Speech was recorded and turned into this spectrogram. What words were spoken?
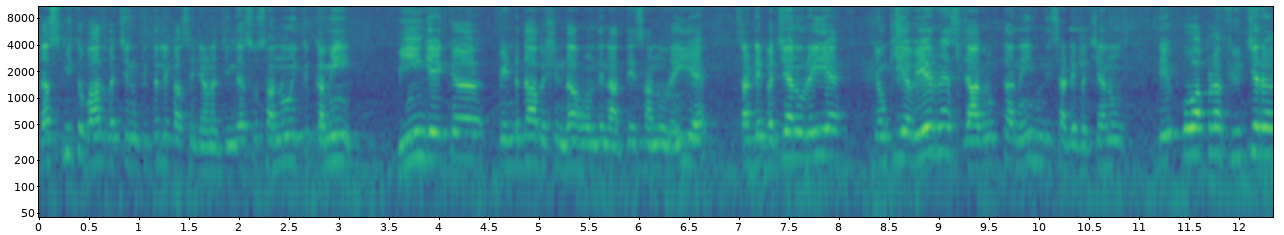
10ਵੀਂ ਤੋਂ ਬਾਅਦ ਬੱਚੇ ਨੂੰ ਕਿੱਧਰਲੇ ਪਾਸੇ ਜਾਣਾ ਚਾਹੀਦਾ। ਸੋ ਸਾਨੂੰ ਇੱਕ ਕਮੀ ਬੀਇੰਗ ਇੱਕ ਪਿੰਡ ਦਾ ਵਸਿੰਦਾ ਹੋਣ ਦੇ ਨਾਤੇ ਸਾਨੂੰ ਰਹੀ ਹੈ, ਸਾਡੇ ਬੱਚਿਆਂ ਨੂੰ ਰਹੀ ਹੈ, ਕਿਉਂਕਿ ਅਵੇਅਰਨੈਸ ਜਾਗਰੂਕਤਾ ਨਹੀਂ ਹੁੰਦੀ ਸਾਡੇ ਬੱਚਿਆਂ ਨੂੰ ਤੇ ਉਹ ਆਪਣਾ ਫਿਊਚਰ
